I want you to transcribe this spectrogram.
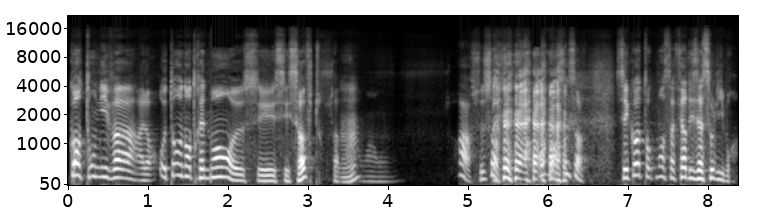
quand on y va, alors autant en entraînement, euh, c'est soft. Ça va. On- Ah, c'est soft. C'est quand on commence à faire des assauts libres,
